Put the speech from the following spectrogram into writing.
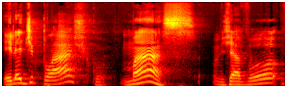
Ele é de plástico, mas já vou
